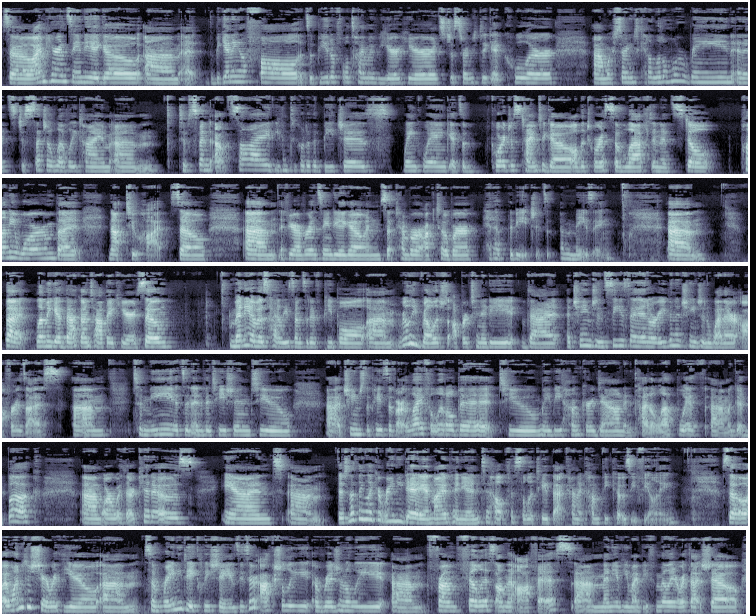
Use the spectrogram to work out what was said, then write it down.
So I'm here in San Diego um, at the beginning of fall. It's a beautiful time of year here. It's just starting to get cooler. Um, we're starting to get a little more rain, and it's just such a lovely time um, to spend outside, even to go to the beaches. Wink, wink. It's a gorgeous time to go. All the tourists have left, and it's still plenty warm, but not too hot. So, um, if you're ever in San Diego in September or October, hit up the beach. It's amazing. Um, but let me get back on topic here. So, many of us highly sensitive people um, really relish the opportunity that a change in season or even a change in weather offers us. Um, to me, it's an invitation to uh, change the pace of our life a little bit, to maybe hunker down and cuddle up with um, a good book um, or with our kiddos. And um, there's nothing like a rainy day, in my opinion, to help facilitate that kind of comfy, cozy feeling. So I wanted to share with you um, some rainy day cliches. These are actually originally um, from Phyllis on The Office. Um, many of you might be familiar with that show.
